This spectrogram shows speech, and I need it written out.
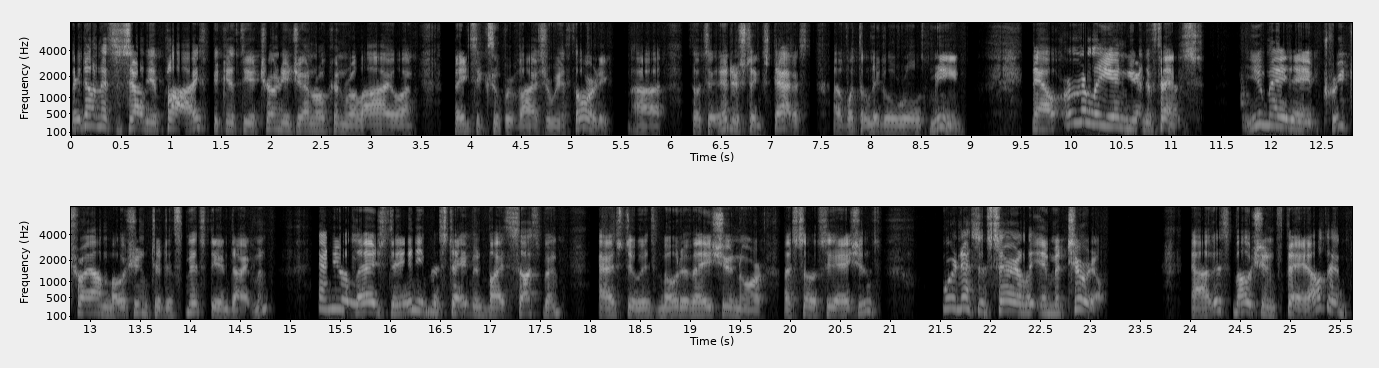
they don't necessarily apply because the Attorney General can rely on basic supervisory authority. Uh, so it's an interesting status of what the legal rules mean. Now, early in your defense, you made a pretrial motion to dismiss the indictment, and you alleged that any misstatement by Sussman as to his motivation or associations were necessarily immaterial. Now, this motion failed, and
